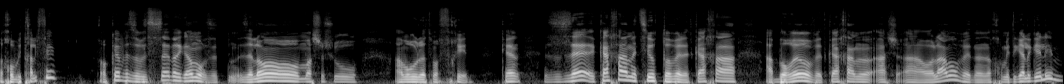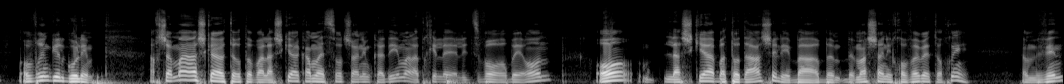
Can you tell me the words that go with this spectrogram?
אנחנו מתחלפים, אוקיי? וזה בסדר גמור, זה, זה לא משהו שהוא אמור להיות מפחיד, כן? זה, ככה המציאות עובדת, ככה הבורא עובד, ככה העולם עובד, אנחנו מתגלגלים, עוברים גלגולים. עכשיו, מה ההשקעה יותר טובה? להשקיע כמה עשרות שנים קדימה, להתחיל אה, לצבור הרבה הון, או להשקיע בתודעה שלי, במה שאני חווה בתוכי, אתה מבין?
